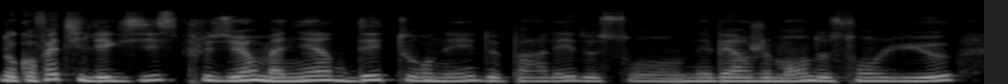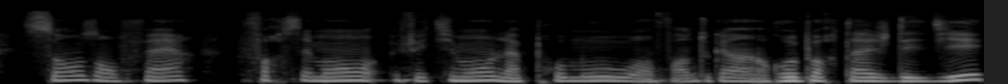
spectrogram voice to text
Donc en fait, il existe plusieurs manières détournées de parler de son hébergement, de son lieu, sans en faire forcément effectivement la promo, enfin en tout cas un reportage dédié.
